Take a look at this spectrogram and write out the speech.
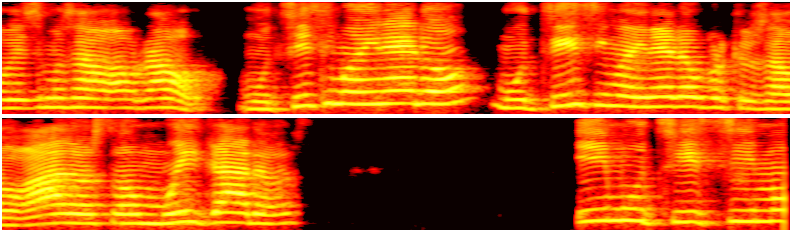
hubiésemos ahorrado muchísimo dinero, muchísimo dinero, porque los abogados son muy caros y muchísimo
